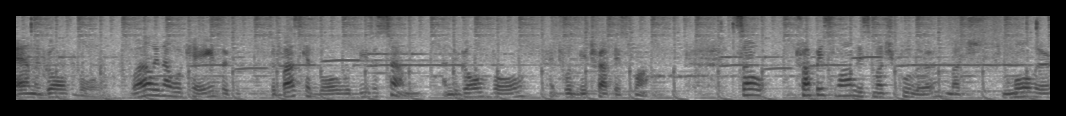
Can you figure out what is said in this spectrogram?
and a golf ball. Well, in our case, the, the basketball would be the sun, and the golf ball, it would be TRAPPIST-1. So TRAPPIST-1 is much cooler, much smaller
